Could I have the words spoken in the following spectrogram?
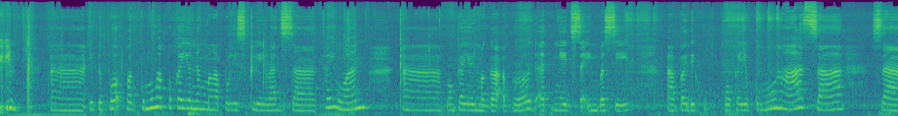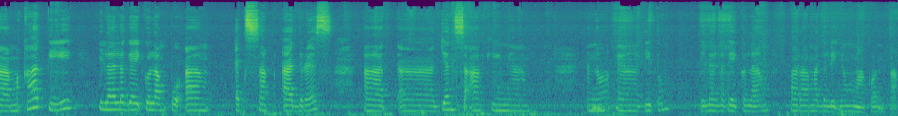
ah, ito po, pag kumuha po kayo ng mga police clearance sa Taiwan, ah, kung kayo'y mag-abroad at need sa embassy, ah, pwede po, kayo kumuha sa sa Makati. Ilalagay ko lang po ang exact address at ah, dyan sa aking ah, ano, eh, dito, ilalagay ko lang para madali yung makontak.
